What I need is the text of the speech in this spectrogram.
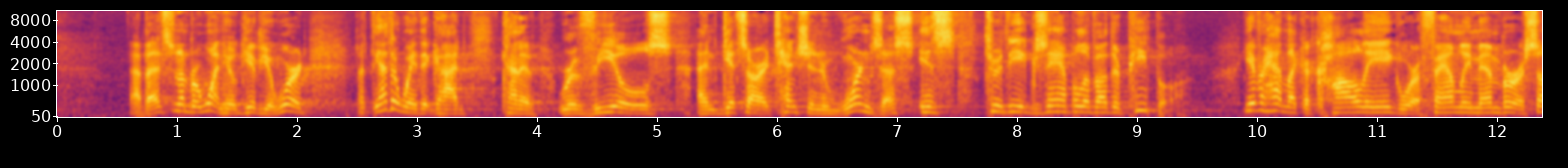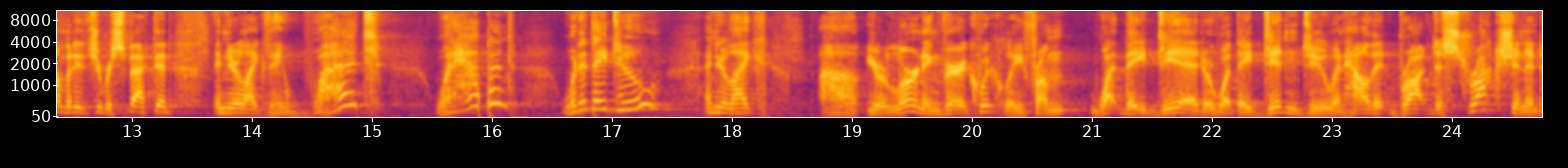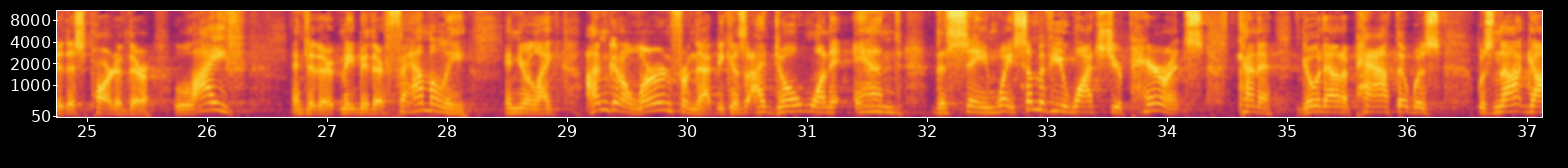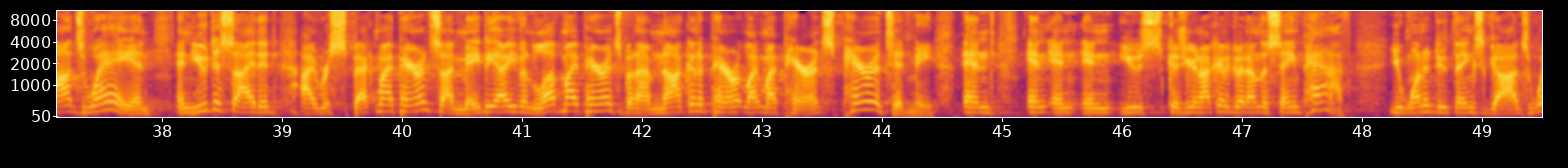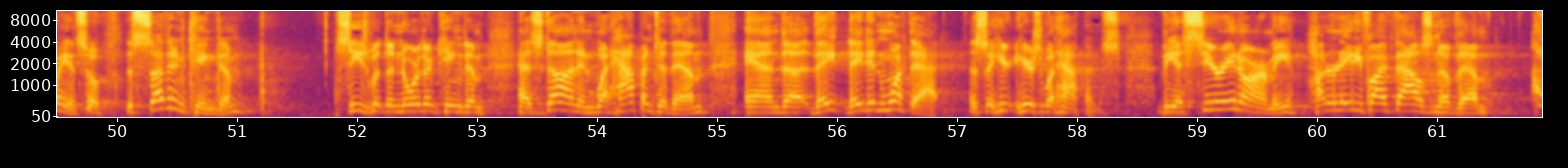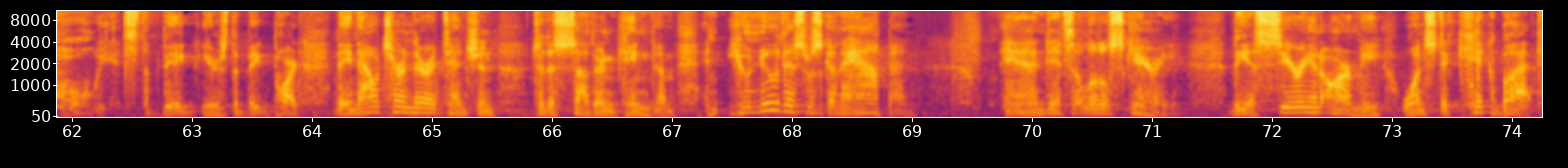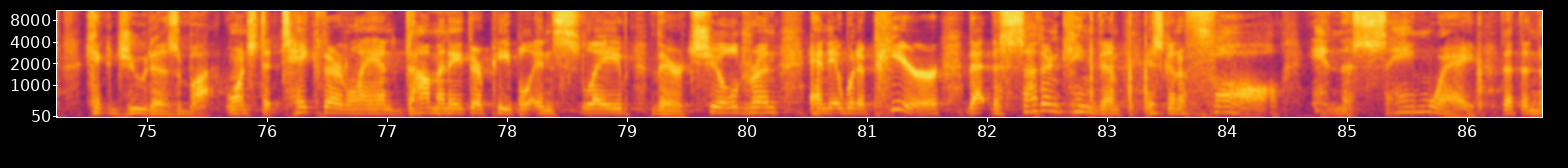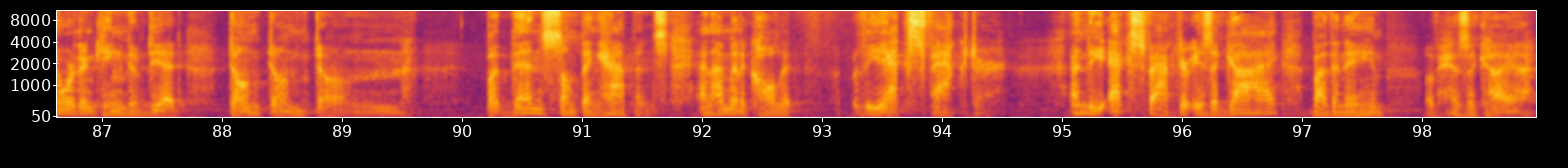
Now, that's number one. He'll give you a word. But the other way that God kind of reveals and gets our attention and warns us is through the example of other people. You ever had like a colleague or a family member or somebody that you respected and you're like, they what? What happened? What did they do? And you're like, uh, you're learning very quickly from what they did or what they didn't do and how that brought destruction into this part of their life and to their, maybe their family. And you're like, I'm going to learn from that because I don't want to end the same way. Some of you watched your parents kind of go down a path that was, was not God's way. And, and you decided, I respect my parents. I, maybe I even love my parents, but I'm not going to parent like my parents parented me. And, and, and, and you, because you're not going to go down the same path. You want to do things God's way. And so the southern kingdom, sees what the northern kingdom has done and what happened to them, and uh, they, they didn't want that. And so here, here's what happens the Assyrian army, 185,000 of them, oh, it's the big, here's the big part. They now turn their attention to the southern kingdom. And you knew this was going to happen. And it's a little scary. The Assyrian army wants to kick butt, kick Judah's butt, wants to take their land, dominate their people, enslave their children. And it would appear that the southern kingdom is going to fall in the same way that the northern kingdom did. Dun, dun, dun. But then something happens, and I'm going to call it the X factor. And the X factor is a guy by the name of Hezekiah.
